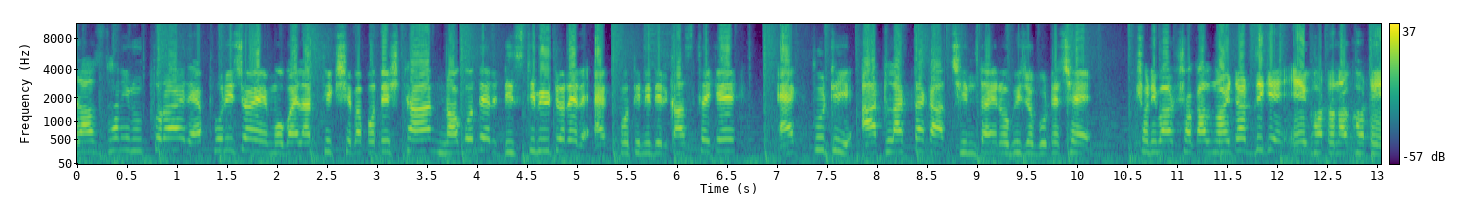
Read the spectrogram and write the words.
রাজধানীর উত্তরায় র্যাব পরিচয়ে মোবাইল আর্থিক সেবা প্রতিষ্ঠান নগদের ডিস্ট্রিবিউটরের এক প্রতিনিধির কাছ থেকে এক কোটি আট লাখ টাকা ছিনতাইয়ের অভিযোগ উঠেছে। শনিবার সকাল নয়টার দিকে এ ঘটনা ঘটে।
